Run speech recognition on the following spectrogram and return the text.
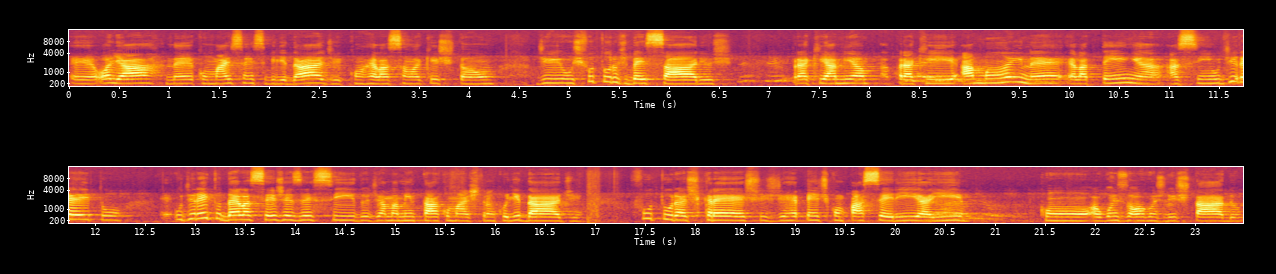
é, olhar né, com mais sensibilidade com relação à questão de os futuros berçários, para que a minha, para que a mãe, né, ela tenha assim o direito, o direito dela seja exercido de amamentar com mais tranquilidade, futuras creches, de repente com parceria aí com alguns órgãos do Estado,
